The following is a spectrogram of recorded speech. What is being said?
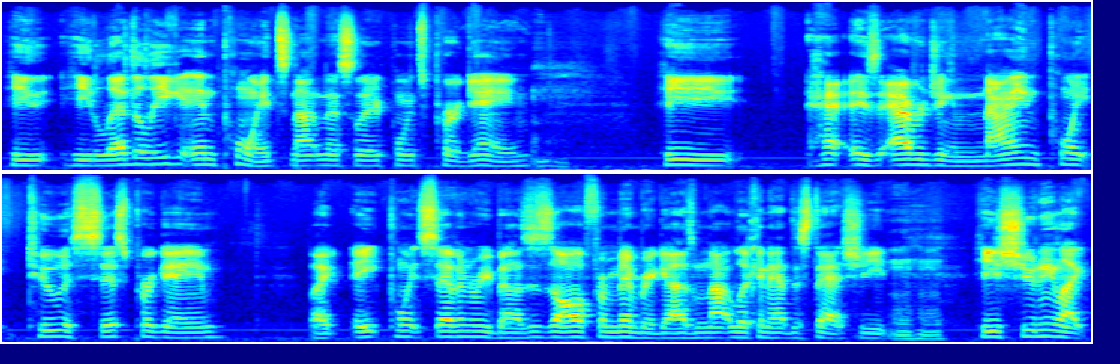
He he led the league in points, not necessarily points per game. He ha- is averaging 9.2 assists per game, like 8.7 rebounds. This is all from memory, guys. I'm not looking at the stat sheet. Mm-hmm. He's shooting like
